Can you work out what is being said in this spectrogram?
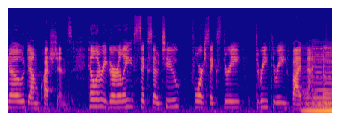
no dumb questions. Hillary Gurley, 602 463 3359.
